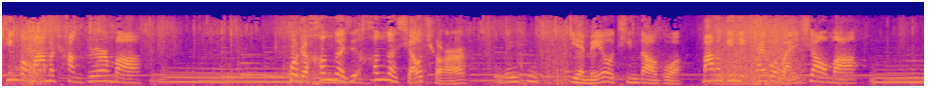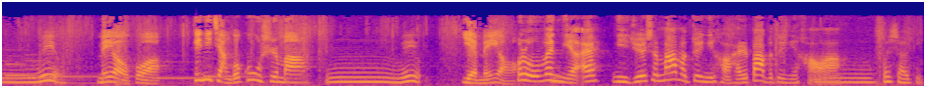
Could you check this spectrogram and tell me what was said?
听过妈妈唱歌吗？嗯。或者哼个哼个小曲儿。没听。也没有听到过。妈妈给你开过玩笑吗？嗯，没有。没有过。给你讲过故事吗？嗯，没有。也没有。或者我问你，哎，你觉得是妈妈对你好，还是爸爸对你好啊？嗯，不晓得。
